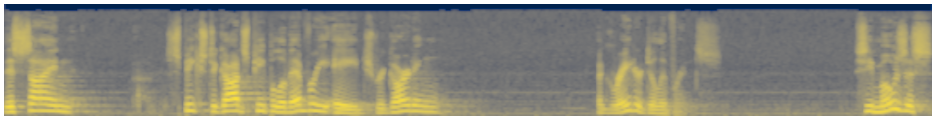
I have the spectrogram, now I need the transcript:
this sign speaks to God's people of every age regarding a greater deliverance. See, Moses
